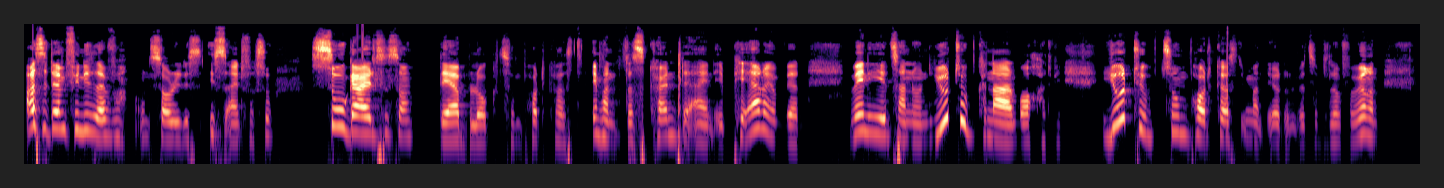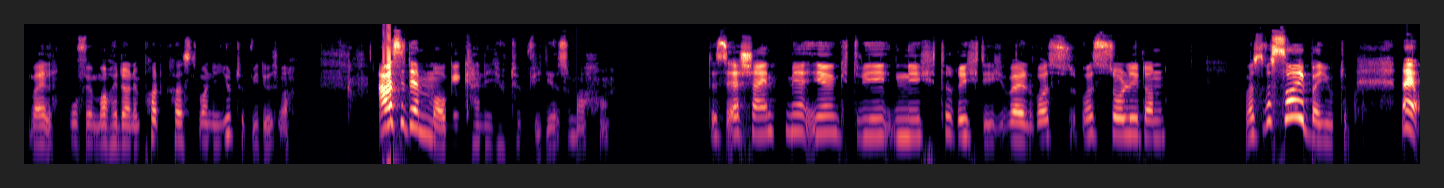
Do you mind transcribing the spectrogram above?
Außerdem finde ich es einfach, und sorry, das ist einfach so, so geil zu sagen, der Blog zum Podcast. Ich meine, das könnte ein Imperium werden. Wenn ihr jetzt einen YouTube-Kanal macht, wie YouTube zum Podcast, ich meine, ja, dann wird es ein bisschen verwirrend, weil wofür mache ich dann einen Podcast, wenn ich YouTube-Videos mache? Außerdem mag ich keine YouTube-Videos machen. Das erscheint mir irgendwie nicht richtig, weil was, was soll ich dann was, was soll bei YouTube? Naja,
